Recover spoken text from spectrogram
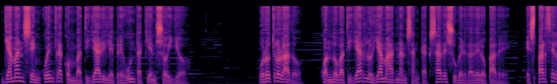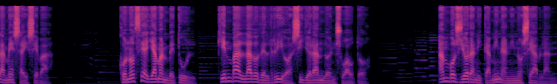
Yaman se encuentra con Batillar y le pregunta quién soy yo. Por otro lado, cuando Batillar lo llama Adnan de su verdadero padre, esparce la mesa y se va. Conoce a Yaman Betul, quien va al lado del río así llorando en su auto. Ambos lloran y caminan y no se hablan.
